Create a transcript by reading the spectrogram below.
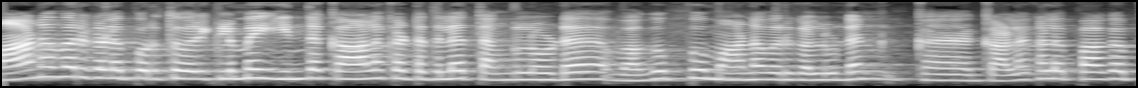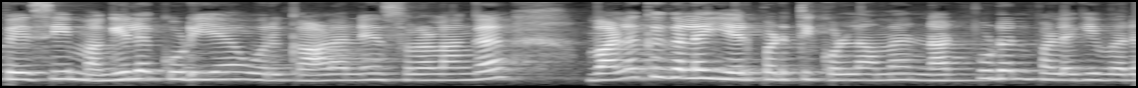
மாணவர்களை பொறுத்த வரைக்குமே இந்த காலகட்டத்தில் தங்களோட வகுப்பு மாணவர்களுடன் க கலகலப்பாக பேசி மகிழக்கூடிய ஒரு காலன்னே சொல்லலாங்க. வழக்குகளை ஏற்படுத்தி கொள்ளாமல் நட்புடன் பழகி வர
